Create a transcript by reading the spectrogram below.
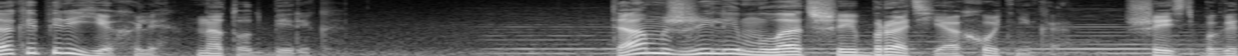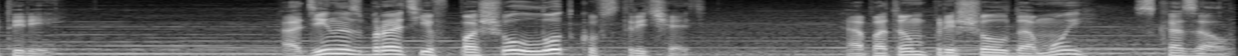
Так и переехали на тот берег. Там жили младшие братья охотника, шесть богатырей. Один из братьев пошел лодку встречать, а потом пришел домой, сказал.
